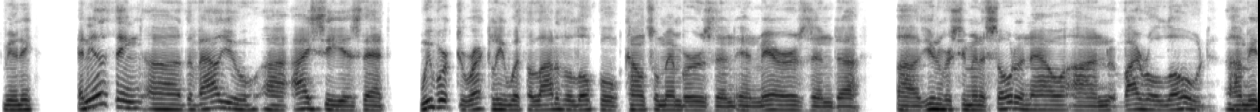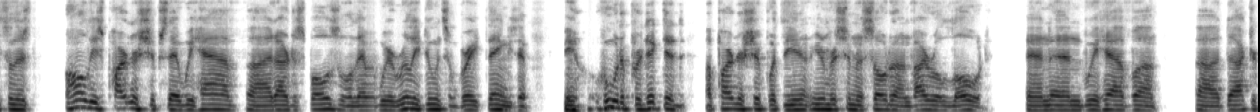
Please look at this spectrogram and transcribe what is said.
community. And the other thing, uh, the value uh, I see is that we work directly with a lot of the local council members and, and mayors and uh, uh, the University of Minnesota now on viral load. I mean, so there's all these partnerships that we have uh, at our disposal that we're really doing some great things. I mean, who would have predicted a partnership with the University of Minnesota on viral load? And and we have uh, uh, Dr.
